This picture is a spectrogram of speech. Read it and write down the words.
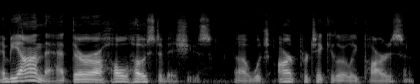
And beyond that, there are a whole host of issues uh, which aren't particularly partisan.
